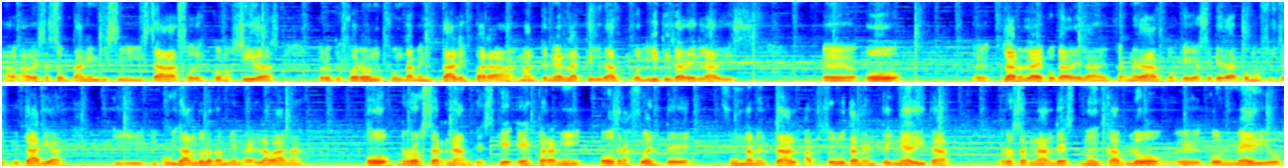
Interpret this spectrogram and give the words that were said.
a, veces son tan invisibilizadas o desconocidas, pero que fueron fundamentales para mantener la actividad política de Gladys, eh, o eh, claro, en la época de la enfermedad, porque ella se queda como su secretaria y, cuidándola también en La Habana, o Rosa Hernández, que es para mí otra fuente fundamental, absolutamente inédita. Rosa Hernández nunca habló eh, con medios,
